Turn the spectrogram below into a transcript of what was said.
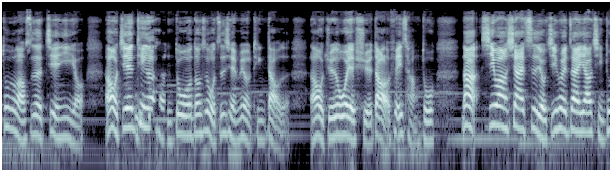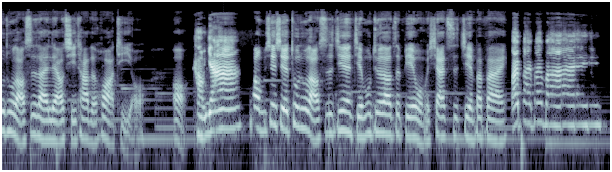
兔兔老师的建议哦。然后我今天听了很多，都是我之前没有听到的。然后我觉得我也学到了非常多。那希望下一次有机会再邀请兔兔老师来聊其他的话题哦。哦，好呀。那我们谢谢兔兔老师，今天的节目就到这边，我们下次见，拜拜，拜拜拜拜。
